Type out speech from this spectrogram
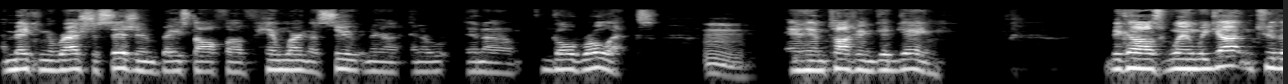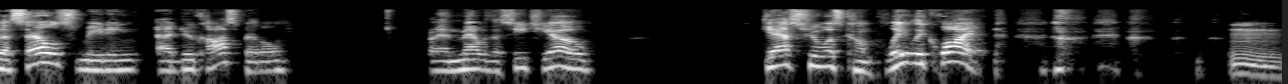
and making a rash decision based off of him wearing a suit and a, and a, and a gold rolex mm. and him talking a good game because when we got into the sales meeting at duke hospital and met with the cto guess who was completely quiet mm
